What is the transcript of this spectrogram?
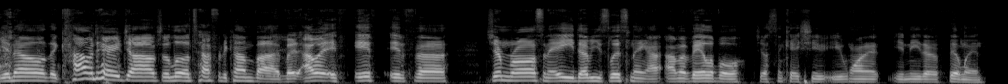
you know, the commentary jobs are a little tougher to come by. But I would, if if if uh, Jim Ross and AEW's listening, I, I'm available just in case you you want it. You need a fill in.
